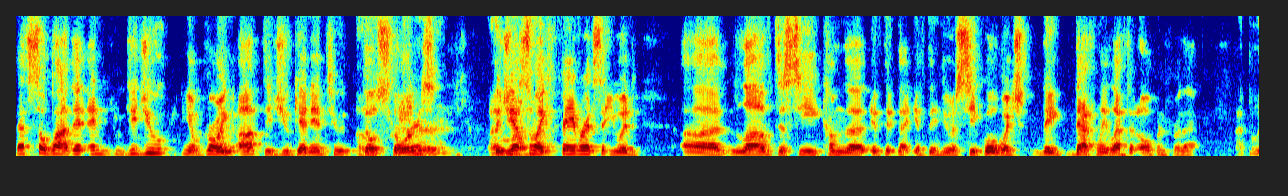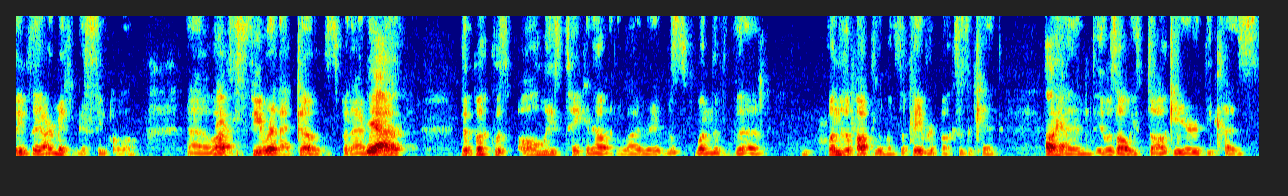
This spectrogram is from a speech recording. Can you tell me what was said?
that's so wild. And- did you, you know, growing up, did you get into Oh, those for stories? sure. I Did you have some like favorites that you would uh, love to see come the if they, if they do a sequel, which they definitely left it open for that. I believe they are making a sequel. Uh, we'll Yeah. have to see where that goes. But I remember Yeah. the book was always taken out at the library. It was one of the one of the popular ones, the favorite books as a kid. Oh yeah, and it was always dog-eared because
